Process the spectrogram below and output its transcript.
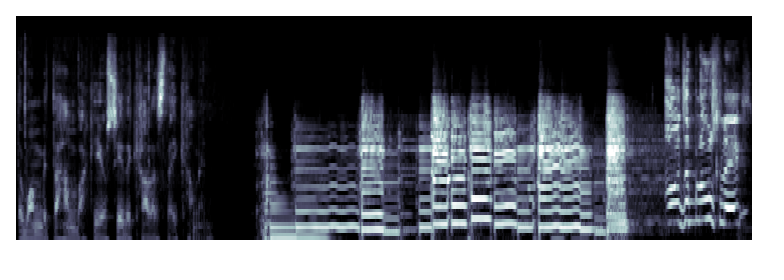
the one with the humbucker. You'll see the colours they come in. Oh, it's a blue slicks.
